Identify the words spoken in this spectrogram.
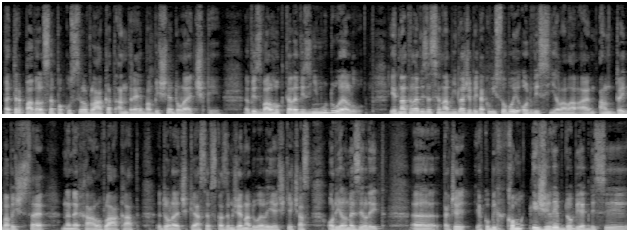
Petr Pavel se pokusil vlákat Andreje Babiše do léčky. Vyzval ho k televiznímu duelu. Jedna televize se nabídla, že by takový souboj odvysílala a Andrej Babiš se nenechal vlákat do léčky a se vzkazem, že na dueli ještě čas odjel mezi lid. E, takže jako bychom i žili v době, kdy si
